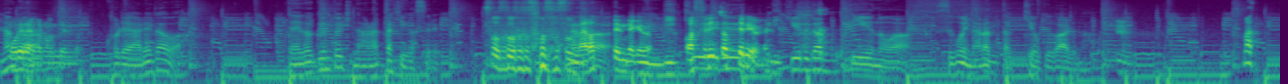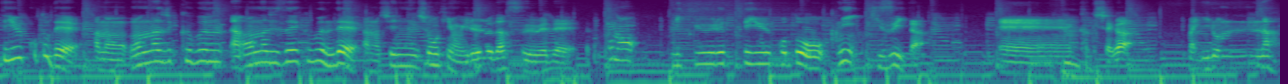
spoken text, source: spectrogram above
なん。か俺らが飲んでるの。これあれだわ大学の時習った気がするそうそうそうそうそう、なんか習ってんだけど。うんリキュール忘れちゃってるよねリキュールだっていうのはすごい習った記憶があるなまあ、っていうことで、あの同じ区分あ同じ税区分であの新商品をいろいろ出す上で、このリキュールっていうことをに気づいた、えーうん各社が、まあ、いろんな、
